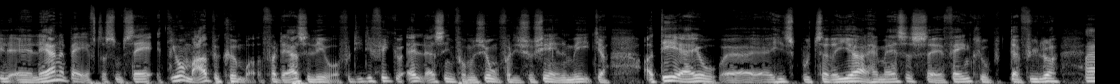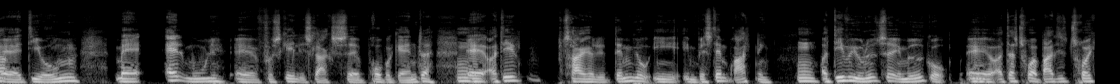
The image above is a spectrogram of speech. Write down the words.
uh, lærerne bagefter, som sagde, at de var meget bekymrede for deres elever, fordi de fik jo al deres information fra de sociale medier. Og det er jo uh, Hizb ut-Tahrir, Hamas' uh, fanklub, der fylder ja. uh, de unge med alt muligt øh, forskellige slags øh, propaganda. Mm. Æ, og det trækker dem jo i en bestemt retning. Mm. Og det er vi jo nødt til at imødegå. Mm. Æ, og der tror jeg bare, at det tryk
